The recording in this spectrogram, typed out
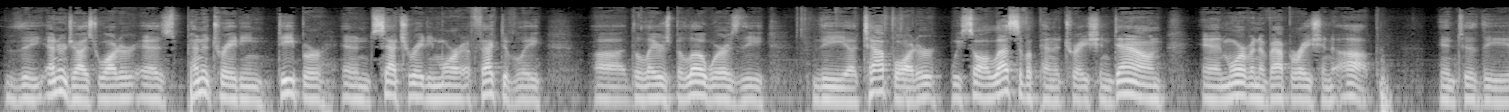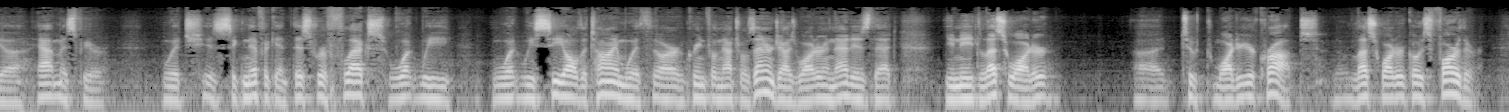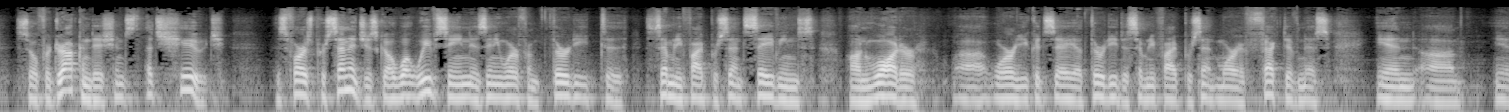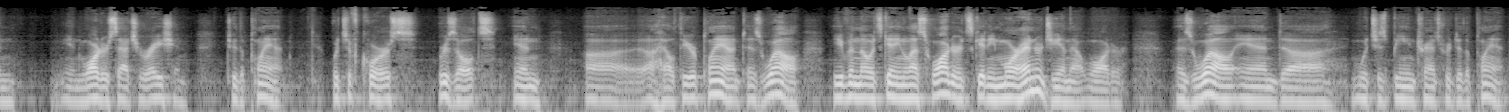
the energized water as penetrating deeper and saturating more effectively uh, the layers below, whereas the the uh, tap water we saw less of a penetration down and more of an evaporation up into the uh, atmosphere, which is significant. This reflects what we what we see all the time with our Greenfield Naturals energized water, and that is that you need less water uh, to water your crops. Less water goes farther. So for drought conditions, that's huge. As far as percentages go, what we've seen is anywhere from 30 to 75% savings on water, uh, or you could say a 30 to 75% more effectiveness in, um, in, in water saturation to the plant, which of course results in uh, a healthier plant as well. Even though it's getting less water, it's getting more energy in that water as well, and uh, which is being transferred to the plant,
